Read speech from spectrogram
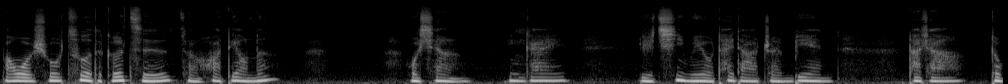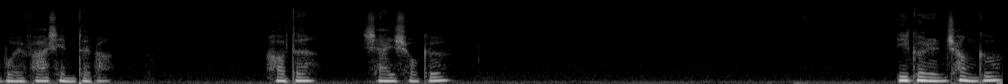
把我说错的歌词转化掉呢？我想应该语气没有太大转变，大家都不会发现，对吧？好的，下一首歌。一个人唱歌，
